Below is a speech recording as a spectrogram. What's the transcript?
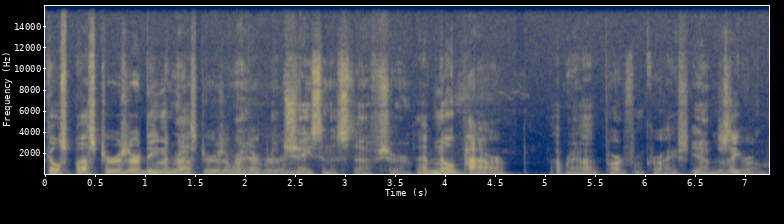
Ghostbusters or Demon Busters or whatever. Right. and Chasing the stuff. Sure. have no power Right. apart from Christ. Yeah. Zero.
